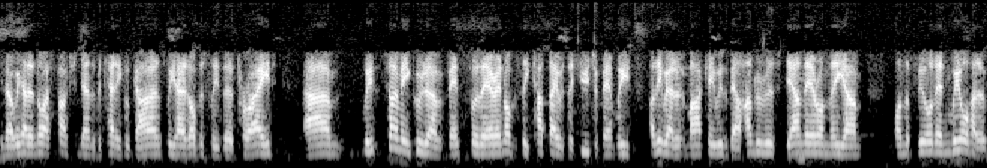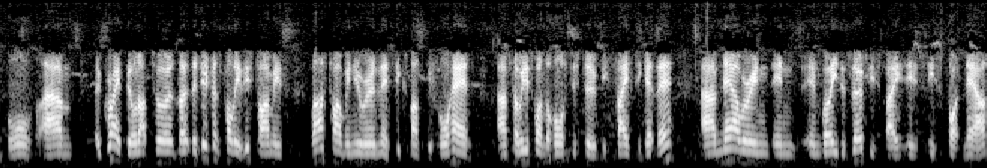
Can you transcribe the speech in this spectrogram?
you know, we had a nice function down the Botanical Gardens. We had obviously the parade. Um, we, so many good uh, events were there, and obviously Cup Day was a huge event. We, I think we had a marquee with about 100 of us down there on the um, on the field, and we all had a ball. Um, a great build up to it. The, the difference probably this time is last time we knew we were in there six months beforehand, um, so we just wanted the horse just to be safe to get there. Um, now we're in, in, in well, he deserves his space, his, his spot now,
